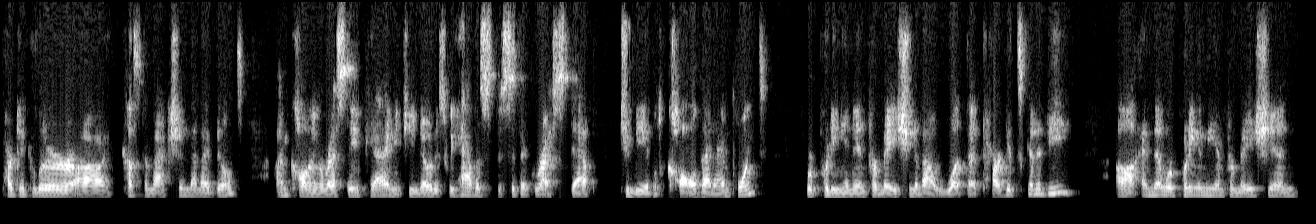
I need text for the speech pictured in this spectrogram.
particular uh, custom action that I built, I'm calling a REST API. And if you notice, we have a specific REST step to be able to call that endpoint. We're putting in information about what the target's going to be. Uh, and then we're putting in the information,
